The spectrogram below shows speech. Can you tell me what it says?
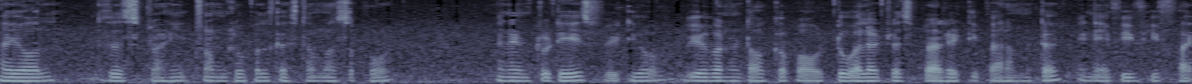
Hi all, this is Pranit from Global Customer Support and in today's video we are going to talk about dual address priority parameter in AVV5.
